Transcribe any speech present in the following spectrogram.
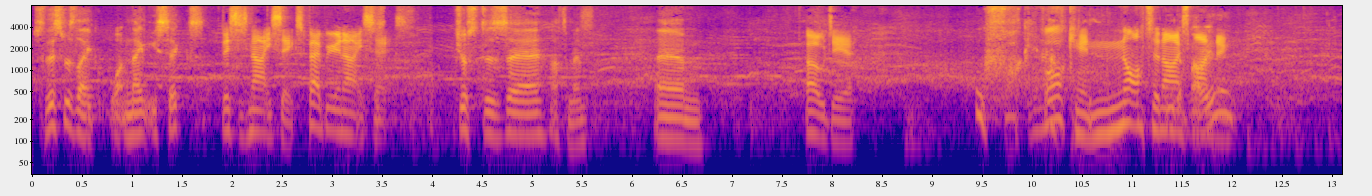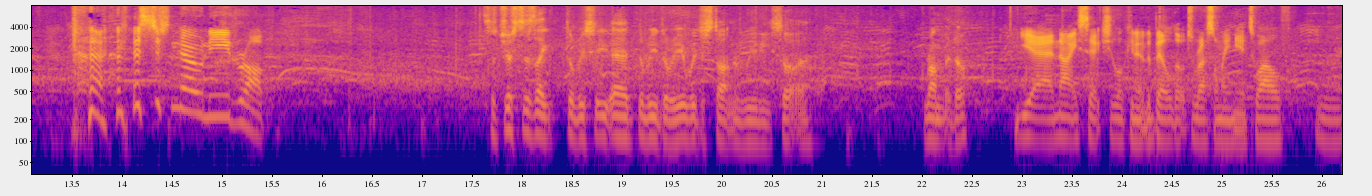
So this was like what ninety six, This is 96, February 96. just as uh, that's meant. Um, Oh dear. oh fucking hell. Fucking not a nice landing. There's just no need, Rob. So just as like WC, uh, WWE, we're just starting to really sort of ramp it up. Yeah, 96, you're looking at the build up to WrestleMania 12.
